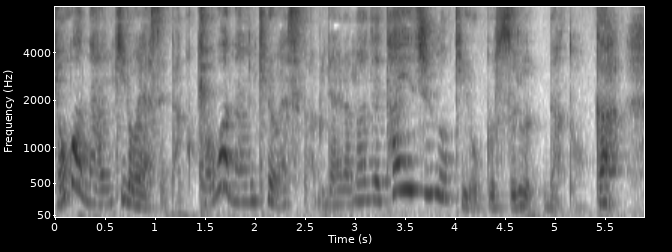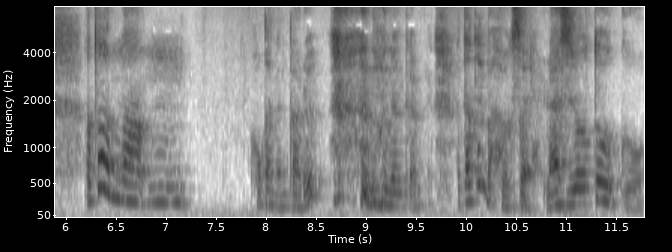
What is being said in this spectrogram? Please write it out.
今日は何キロ痩せた、今日は何キロ痩せた、みたいな感じで体重を記録するだとか、あとはまあ、うん他なんかある？あの、なんかある。例えば、そうや、ラジオトークを、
